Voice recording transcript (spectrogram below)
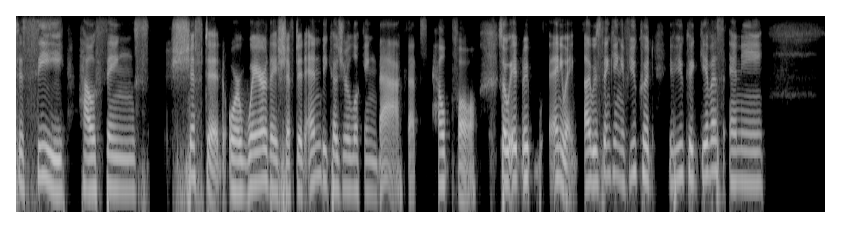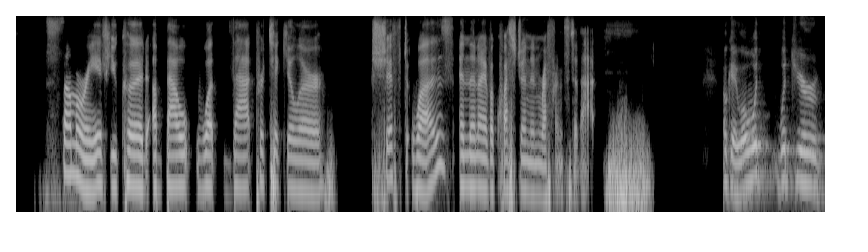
to see how things shifted or where they shifted. And because you're looking back that's helpful. So it, it anyway i was thinking if you could if you could give us any summary if you could about what that particular shift was, and then I have a question in reference to that. Okay, well, what what you're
